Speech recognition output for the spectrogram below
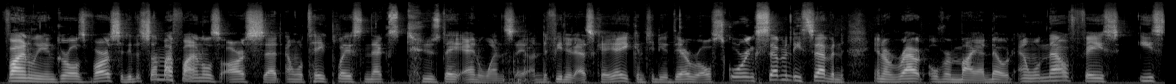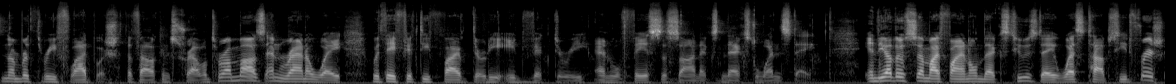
Finally, in girls varsity, the semifinals are set and will take place next Tuesday and Wednesday. Undefeated SKA continued their roll, scoring 77 in a rout over Ma'ayanot, and will now face East number 3 Flatbush. The Falcons traveled to Ramaz and ran away with a 55 38 victory and will face the Sonics next Wednesday. In the other semifinal next Tuesday, West top seed Frisch,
